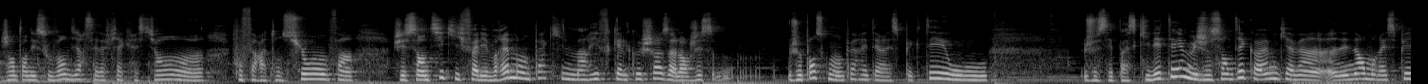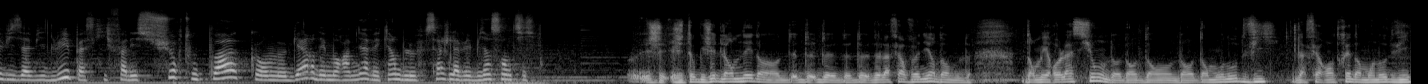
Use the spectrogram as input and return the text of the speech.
J'entendais souvent dire c'est la fille à Christian, il euh, faut faire attention. Enfin, j'ai senti qu'il fallait vraiment pas qu'il m'arrive quelque chose. Alors je pense que mon père était respecté ou je sais pas ce qu'il était, mais je sentais quand même qu'il y avait un, énorme respect vis-à-vis -vis de lui parce qu'il fallait surtout pas qu'on me garde et me ramener avec un bleu. Ça, je l'avais bien senti. J'étais obligé de l'emmener, de, la faire venir dans, mes relations, dans, mon autre vie, de la faire entrer dans mon autre vie.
